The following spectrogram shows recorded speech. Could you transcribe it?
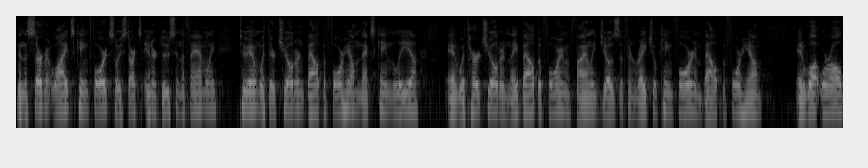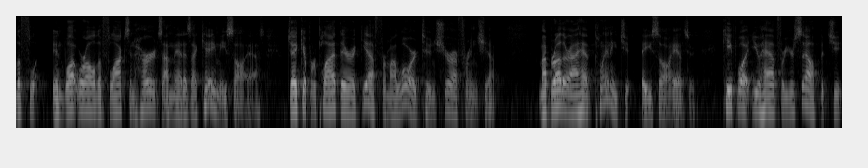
Then the servant wives came forward, so he starts introducing the family to him with their children, bowed before him. Next came Leah and with her children, they bowed before him. And finally, Joseph and Rachel came forward and bowed before him. And what were all the fl- and what were all the flocks and herds I met as I came? Esau asked. Jacob replied, They are a gift for my Lord to ensure our friendship. My brother, I have plenty, Esau answered. Keep what you have for yourself. But, J-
